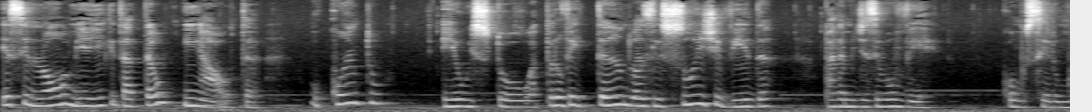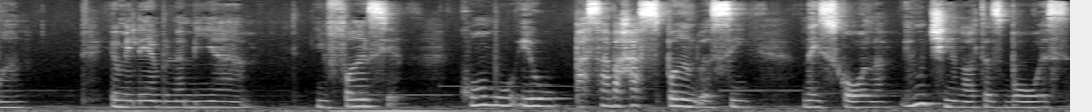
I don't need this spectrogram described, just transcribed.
esse nome aí que está tão em alta o quanto eu estou aproveitando as lições de vida para me desenvolver como ser humano. Eu me lembro na minha infância como eu passava raspando assim na escola. Eu não tinha notas boas.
